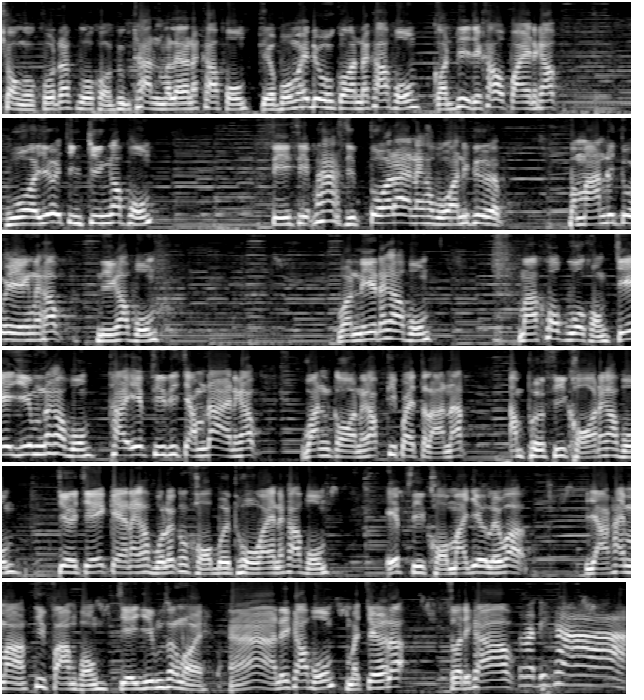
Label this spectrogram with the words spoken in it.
ช่องของคนรักวัวของทุกท่านมาแล้วนะครับผมเดี๋ยวผมให้ดูก่อนนะครับผมก่อนที่จะเข้าไปนะครับวัวเยอะจริง ๆ ครับผม 40 50 ตัวได้นะครับผมอันนี้คือแบบประมาณด้วยตัวเองนะครับ นี่ครับผม วันนี้นะครับผม มาคอบวัวของเจ๊ยิ้มนะครับผมถ้า FC ที่จำได้นะครับ วันก่อนนะครับที่ไปตลาดนัดอำเภอสีขอนะครับ ผมเจอเจ๊แกนะครับผมแล้วก็ขอเบอร์โทรไว้นะครับผม FC ขอมาเยอะเลยว่าอยากให้มาที่ฟาร์มของเจยิ้มสักหน่อย อ่า นี่ครับผม มาเจอแล้ว สวัสดีครับ สวัสดีค่ะ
